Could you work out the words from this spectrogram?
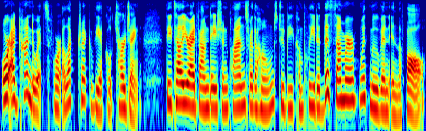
or add conduits for electric vehicle charging. The Telluride Foundation plans for the homes to be completed this summer with move in in the fall.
